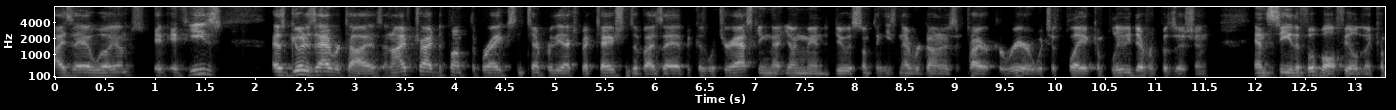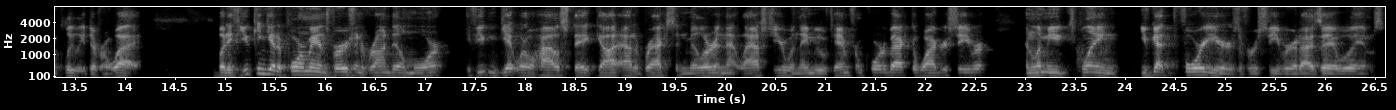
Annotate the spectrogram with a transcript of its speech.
Isaiah Williams. If, if he's as good as advertised. And I've tried to pump the brakes and temper the expectations of Isaiah because what you're asking that young man to do is something he's never done in his entire career, which is play a completely different position and see the football field in a completely different way. But if you can get a poor man's version of Rondale Moore, if you can get what Ohio State got out of Braxton Miller in that last year when they moved him from quarterback to wide receiver, and let me explain, you've got four years of receiver at Isaiah Williams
